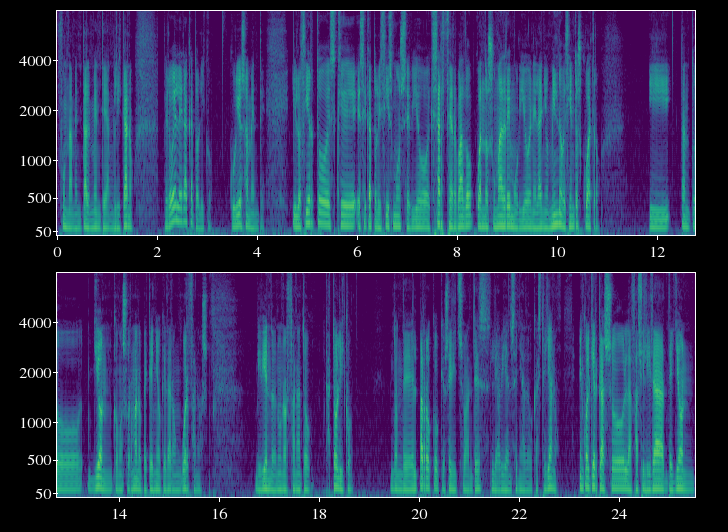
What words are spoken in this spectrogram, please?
fundamentalmente anglicano, pero él era católico, curiosamente. Y lo cierto es que ese catolicismo se vio exacerbado cuando su madre murió en el año 1904, y tanto John como su hermano pequeño quedaron huérfanos, viviendo en un orfanato católico donde el párroco que os he dicho antes le había enseñado castellano. En cualquier caso, la facilidad de John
